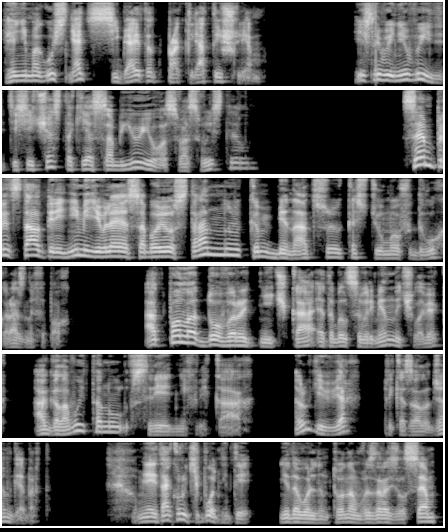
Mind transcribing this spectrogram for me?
Я не могу снять с себя этот проклятый шлем. Если вы не выйдете сейчас, так я собью его с вас выстрелом. Сэм предстал перед ними, являя собою странную комбинацию костюмов двух разных эпох. От пола до воротничка это был современный человек, а головой тонул в средних веках. — Руки вверх, — приказала Джен Гебберт. — У меня и так руки подняты, — недовольным тоном возразил Сэм,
